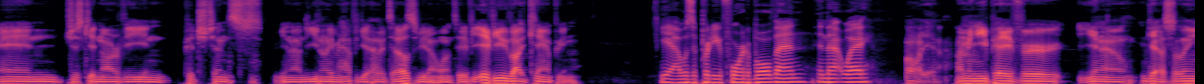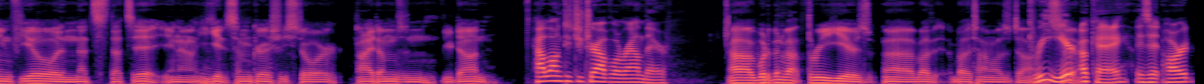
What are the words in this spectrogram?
and just get an RV and pitch tents. You know, you don't even have to get hotels if you don't want to. If you, if you like camping, yeah, was it pretty affordable then in that way? Oh yeah. I mean, you pay for you know gasoline, fuel, and that's that's it. You know, you get some grocery store items, and you're done. How long did you travel around there? Uh, it would have been about three years uh, by the, by the time I was done. Three So- years. Okay. Is it hard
